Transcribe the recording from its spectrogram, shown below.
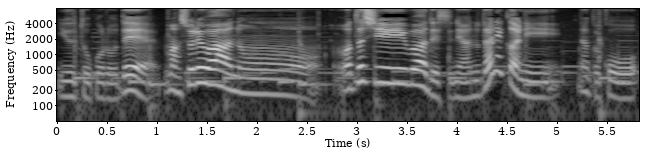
いうところでまあそれはあの私はですねあの誰かになんかこ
